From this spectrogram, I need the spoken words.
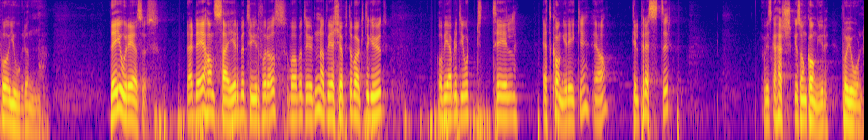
på jorden. Det gjorde Jesus. Det er det hans seier betyr for oss. Hva betyr den? At vi er kjøpt tilbake til Gud, og vi er blitt gjort til et kongerike, ja, til prester. Og vi skal herske som konger på jorden.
